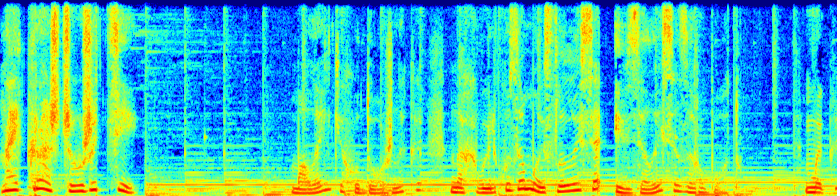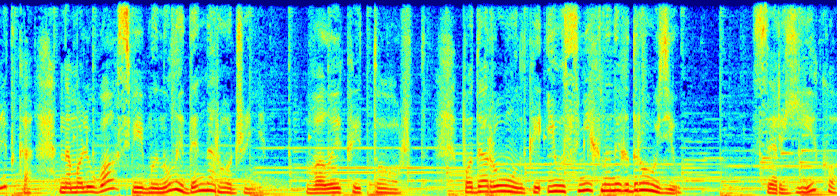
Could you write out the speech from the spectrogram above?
найкраще у житті. Маленькі художники на хвильку замислилися і взялися за роботу. Микитка намалював свій минулий день народження, великий торт, подарунки і усміхнених друзів. Сергійко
